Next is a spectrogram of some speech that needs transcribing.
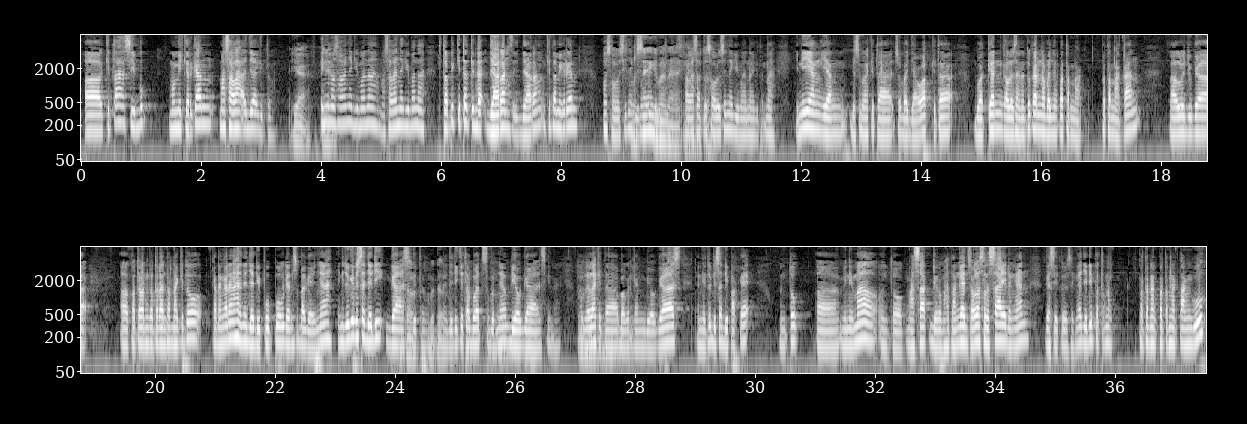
eh, kita sibuk memikirkan masalah aja gitu. Iya. Ini iya. masalahnya gimana? Masalahnya gimana? Tetapi kita tidak jarang sih, jarang kita mikirkan oh solusinya, Solusinya gimana? gimana? gitu. Salah Ya, satu betul. solusinya gimana gitu. Nah, ini yang yang bismillah kita coba jawab, kita buatkan kalau sana itu karena banyak peternak, peternakan, lalu juga kotoran-kotoran ternak itu kadang-kadang hanya jadi pupuk dan sebagainya. Ini juga bisa jadi gas Betul, gitu. betul. Nah, jadi kita buat sebutnya biogas gitu. Alhamdulillah kita bangunkan biogas dan itu bisa dipakai untuk eh, minimal untuk masak di rumah tangga insya Allah selesai dengan gas itu sehingga jadi peternak peternak peternak tangguh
